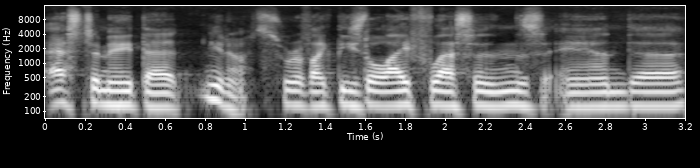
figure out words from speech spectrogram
estimate that you know, sort of like these life lessons and uh,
